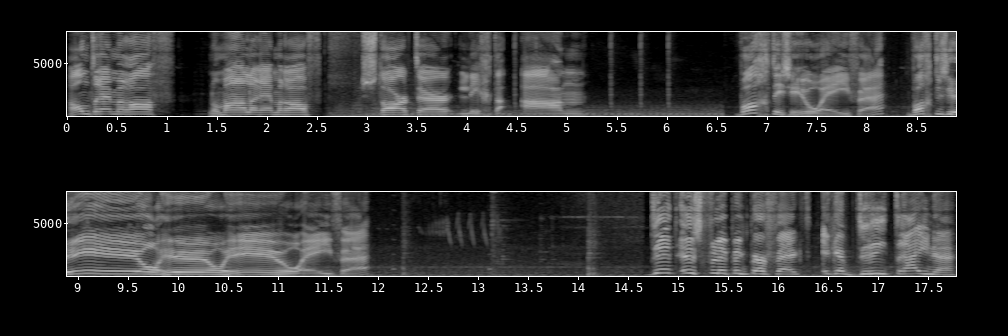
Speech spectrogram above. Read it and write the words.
Handrem eraf. Normale rem eraf. Starter. Lichten aan. Wacht eens heel even. Wacht eens heel, heel, heel even. Dit is flipping perfect. Ik heb drie treinen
